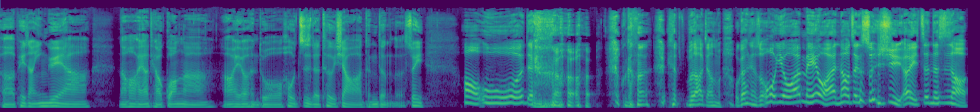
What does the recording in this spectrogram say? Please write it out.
呃配上音乐啊。然后还要调光啊，然后还有很多后置的特效啊等等的，所以哦，我的，我刚刚不知道讲什么，我刚刚讲说哦，有完没有完，然后这个顺序，哎，真的是哦，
